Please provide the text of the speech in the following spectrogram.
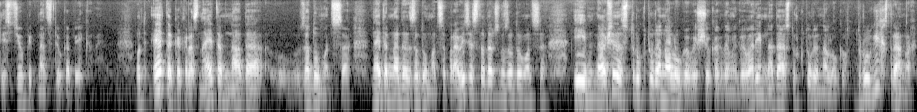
10-15 копейками. Вот это как раз на этом надо задуматься. На этом надо задуматься, правительство должно задуматься. И вообще структура налогов еще, когда мы говорим, надо о структуре налогов. В других странах,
